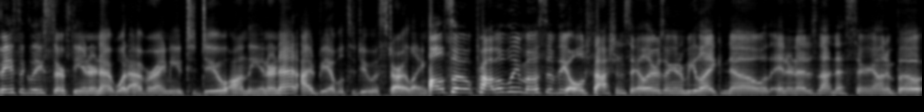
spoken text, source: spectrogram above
basically surf the internet, whatever I need to do on the internet, I'd be able to do with Starlink. Also, probably most of the old-fashioned sailors are gonna be like, no, the internet is not necessary on a boat,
